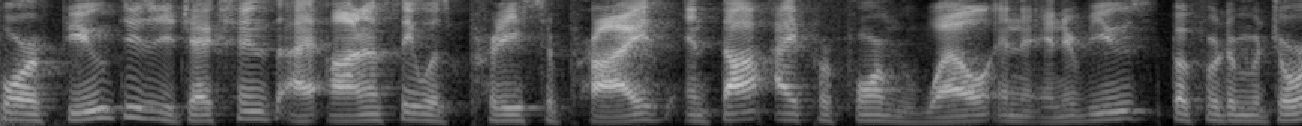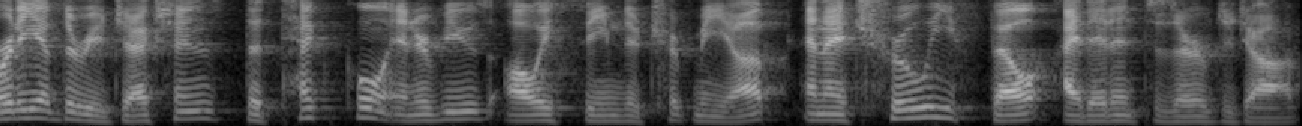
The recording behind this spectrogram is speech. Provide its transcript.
For a few of these rejections, I honestly was pretty surprised and thought I performed well in the interviews, but for the majority of the rejections, the technical interviews always seemed to trip me up and I truly felt I didn't deserve the job.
